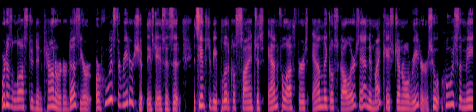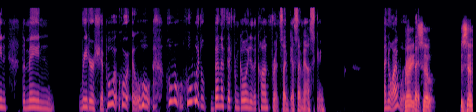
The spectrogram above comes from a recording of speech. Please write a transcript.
where does a law student encounter it or does he or, or who is the readership these days? Is it it seems to be political scientists and philosophers and legal scholars and in my case general readers. Who who is the main the main readership? Who who who who who would benefit from going to the conference i guess i'm asking? I know i would right but... so so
